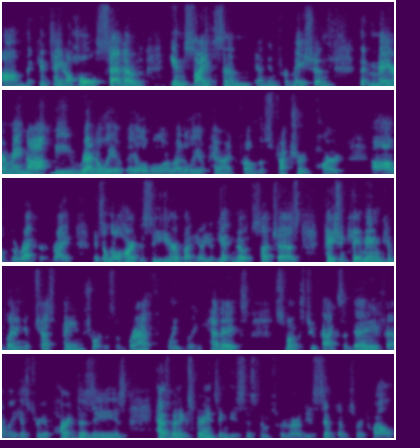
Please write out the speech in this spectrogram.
um, that contain a whole set of insights and, and information that may or may not be readily available or readily apparent from the structured part of the record, right? It's a little hard to see here, but you know, you get notes such as patient came in complaining of chest pain, shortness of breath, lingering headaches, smokes two packs a day, family history of heart disease, has been experiencing these systems for, or these symptoms for 12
